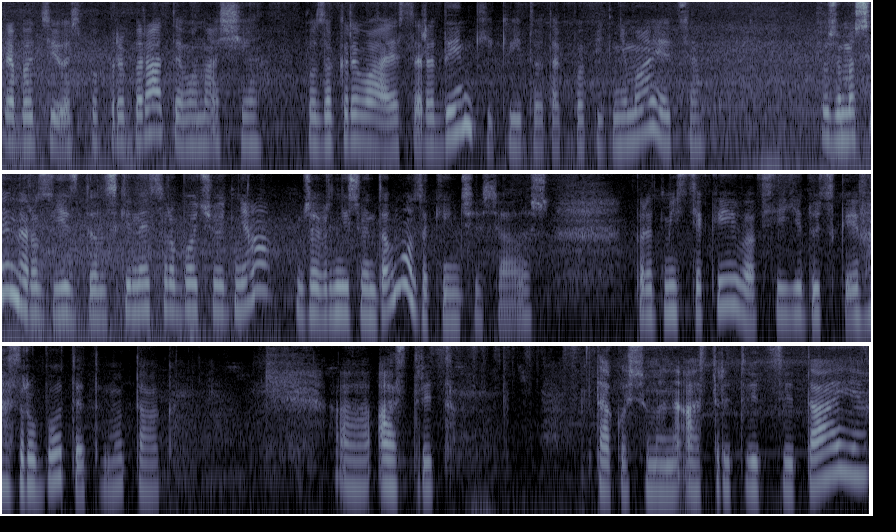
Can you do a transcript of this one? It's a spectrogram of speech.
Треба ці ось поприбирати, вона ще позакриває серединки, квіти отак попіднімаються. Вже машини з кінець робочого дня, вже верніше він давно закінчився, але ж передмістя Києва всі їдуть з Києва з роботи, тому так. А, Астрід. Так ось у мене Астрід відцвітає.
